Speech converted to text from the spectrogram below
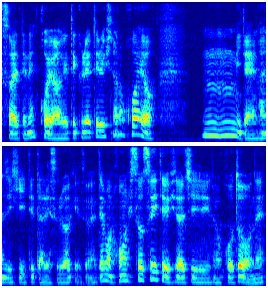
そうやってね声を上げてくれてる人の声をうんうんみたいな感じで聞いてたりするわけですよね。でも本質をついてる人たちのことをね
